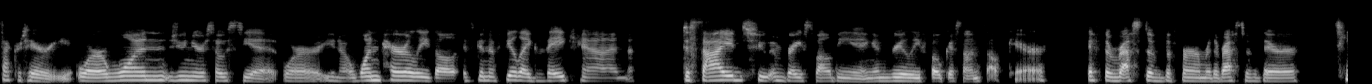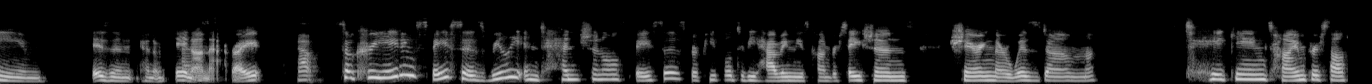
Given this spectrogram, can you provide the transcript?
secretary or one junior associate or you know one paralegal is going to feel like they can decide to embrace well-being and really focus on self-care if the rest of the firm or the rest of their team isn't kind of in on that right Yep. So, creating spaces, really intentional spaces for people to be having these conversations, sharing their wisdom, taking time for self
